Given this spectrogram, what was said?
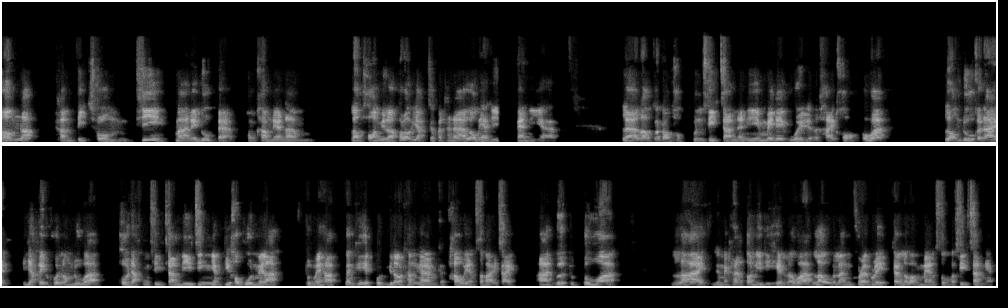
น้อมรับ คำติชมที่มาในรูปแบบของคำแนะนำเราพร้อมอยู่แล้วเพราะเราอยากจะพัฒนาเราไม่อยากจะแค่นี้ครับแล้วเราก็ต้องขอบคุณศรีจันทร์อันนี้ไม่ได้อวยหรือขายของ เพราะว่า ลองดูก็ได้ อยากให้ทุกคนลองดูว่า product ของศรีจันทร์ดีจริงอย่างที่เขาพูดไหมล่ะถูกไหมครับนั่นคือเหตุผลที่เราทำงานกับเขาอย่างสบายใจ artwork ทุกตัวไลฟ์หรือแม้กระทั่งตอนนี้ที่เห็นแล้วว่าเรากำลัง collaborate กันระหว่างแมนสรวงกับศรีจันทร์เนี่ย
